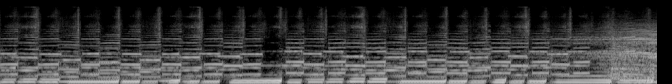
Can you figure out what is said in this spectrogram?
Thank you.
